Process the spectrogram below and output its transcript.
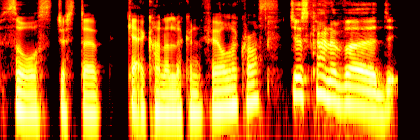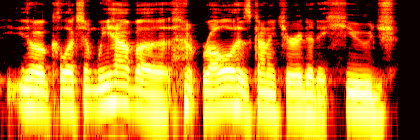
source just to get a kind of look and feel across? Just kind of a you know collection. We have a raul has kind of curated a huge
